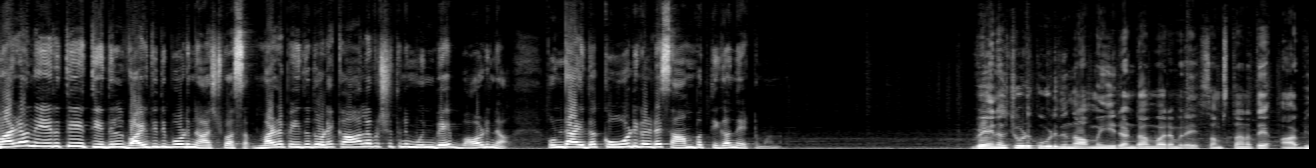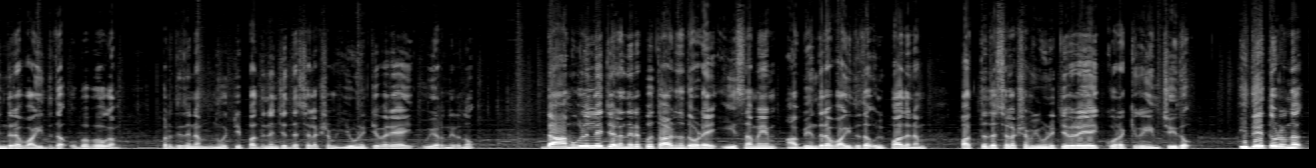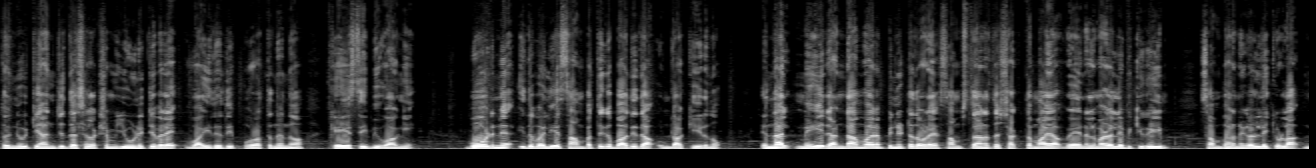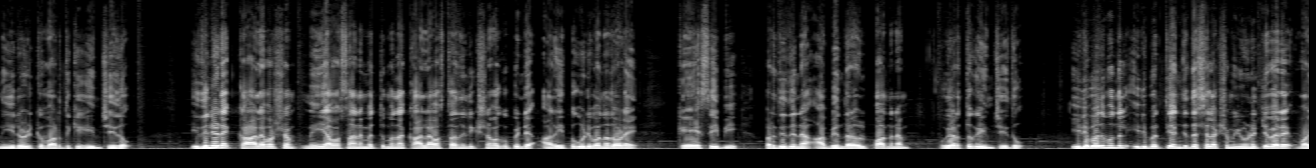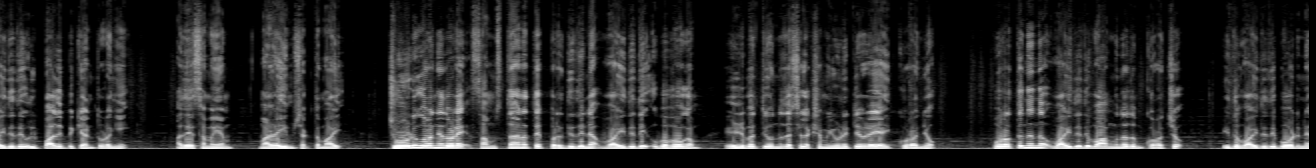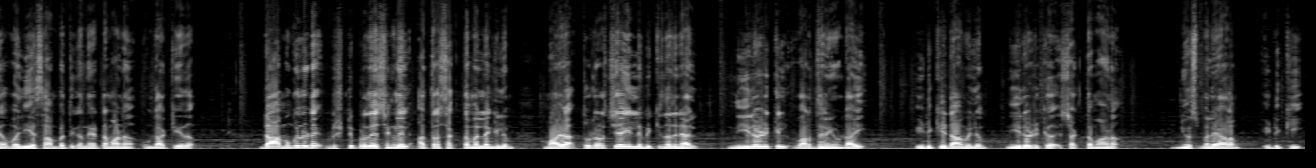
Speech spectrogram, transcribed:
മഴ നേരത്തെ എത്തിയതിൽ വൈദ്യുതി ബോർഡിന് ആശ്വാസം. മഴ പെയ്തതോടെ കാലവർഷത്തിന് മുൻപേ ബോർഡിന് ഉണ്ടായത് കോടികളുടെ സാമ്പത്തിക നേട്ടമാണ്. വേനൽ ചൂട് കൂടി നിന്ന മെയ് രണ്ടാം വാരം വരെ സംസ്ഥാനത്തെ ആഭ്യന്തര വൈദ്യുത ഉപഭോഗം പ്രതിദിനം നൂറ്റി പതിനഞ്ച് ദശലക്ഷം യൂണിറ്റ് വരെയായി ഉയർന്നിരുന്നു. ഡാമുകളിലെ ജലനിരപ്പ് താഴ്ന്നതോടെ ഈ സമയം ആഭ്യന്തര വൈദ്യുത ഉൽപ്പാദനം പത്ത് ദശലക്ഷം യൂണിറ്റ് വരെയായി കുറയ്ക്കുകയും ചെയ്തു. ഇതേ തുടർന്ന് തൊണ്ണൂറ്റി അഞ്ച് ദശലക്ഷം യൂണിറ്റ് വരെ വൈദ്യുതി പുറത്തുനിന്ന് കെ എസ് ഇ ബി വാങ്ങി. ബോർഡിന് ഇത് വലിയ സാമ്പത്തിക ബാധ്യത ഉണ്ടാക്കിയിരുന്നു. എന്നാൽ മെയ് രണ്ടാം വാരം പിന്നിട്ടതോടെ സംസ്ഥാനത്ത് ശക്തമായ വേനൽമഴ ലഭിക്കുകയും സംഭരണികളിലേക്കുള്ള നീരൊഴുക്ക് വർദ്ധിക്കുകയും ചെയ്തു. ഇതിനിടെ കാലവർഷം മെയ് അവസാനം എത്തുമെന്ന കാലാവസ്ഥാ നിരീക്ഷണ വകുപ്പിന്റെ അറിയിപ്പ് കൂടി വന്നതോടെ കെ എസ് പ്രതിദിന ആഭ്യന്തര ഉൽപ്പാദനം ഉയർത്തുകയും ചെയ്തു. ഇരുപത് മുതൽ ഇരുപത്തിയഞ്ച് ദശലക്ഷം യൂണിറ്റ് വരെ വൈദ്യുതി ഉൽപ്പാദിപ്പിക്കാൻ തുടങ്ങി. അതേസമയം മഴയും ശക്തമായി. ചൂട് കുറഞ്ഞതോടെ സംസ്ഥാനത്തെ പ്രതിദിന വൈദ്യുതി ഉപഭോഗം എഴുപത്തിയൊന്ന് ദശലക്ഷം യൂണിറ്റ് വരെയായി കുറഞ്ഞു. പുറത്തുനിന്ന് വൈദ്യുതി വാങ്ങുന്നതും കുറച്ചു. ഇത് വൈദ്യുതി ബോർഡിന് വലിയ സാമ്പത്തിക നേട്ടമാണ് ഉണ്ടാക്കിയത്. ഡാമുകളുടെ വൃഷ്ടിപ്രദേശങ്ങളിൽ അത്ര ശക്തമല്ലെങ്കിലും മഴ തുടർച്ചയായി ലഭിക്കുന്നതിനാൽ നീരൊഴുക്കിൽ വർധനയുണ്ടായി. ഇടുക്കി ഡാമിലും നീരൊഴുക്ക് ശക്തമാണ്. ന്യൂസ് മലയാളം ഇടുക്കി.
